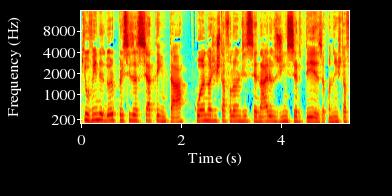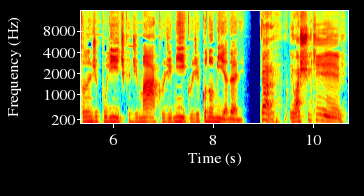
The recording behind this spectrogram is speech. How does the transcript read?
que o vendedor precisa se atentar quando a gente está falando de cenários de incerteza, quando a gente está falando de política, de macro, de micro, de economia, Dani? Cara, eu acho que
